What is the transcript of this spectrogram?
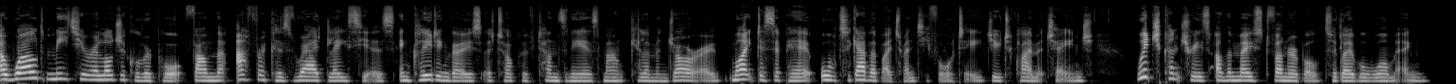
A World Meteorological Report found that Africa's rare glaciers, including those atop of Tanzania's Mount Kilimanjaro, might disappear altogether by 2040 due to climate change. Which countries are the most vulnerable to global warming?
